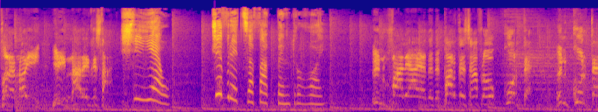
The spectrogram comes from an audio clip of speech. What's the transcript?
Fără noi, ei n-ar exista. Și eu Ce vreți să fac pentru voi? În valea aia de departe se află o curte În curte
